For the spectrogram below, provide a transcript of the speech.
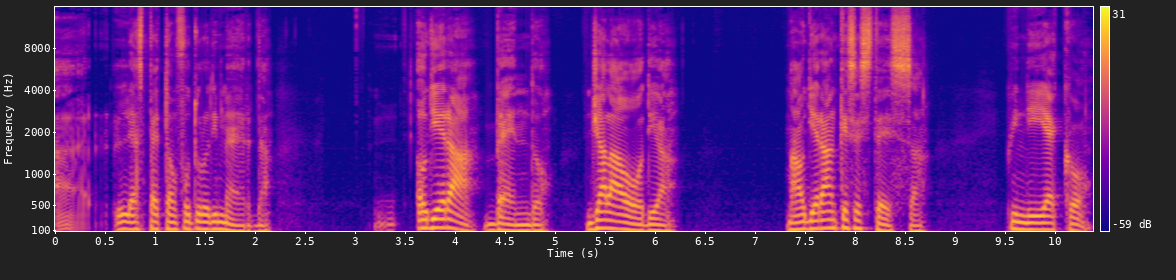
uh, le aspetta un futuro di merda. Odierà Bendo, già la odia, ma odierà anche se stessa. Quindi ecco,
